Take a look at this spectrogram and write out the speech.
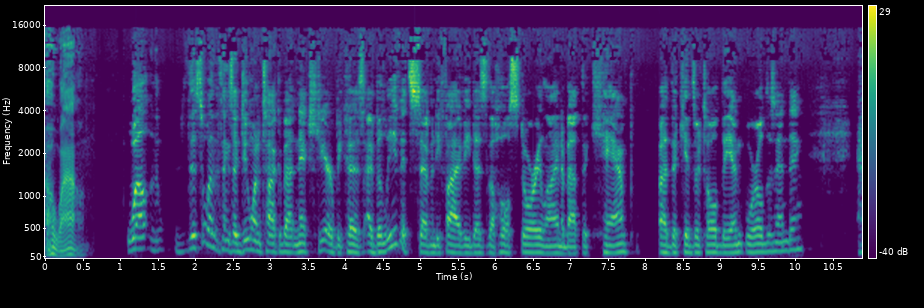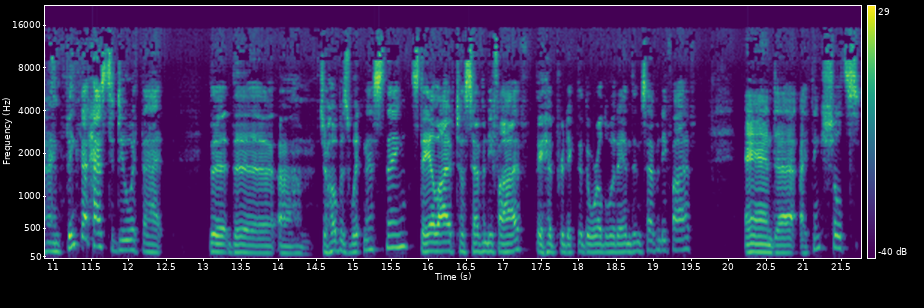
Oh wow, well, this is one of the things I do want to talk about next year because I believe it's 75. He does the whole storyline about the camp. Uh, the kids are told the end, world is ending, and I think that has to do with that the the um, Jehovah's Witness thing. Stay alive till 75. They had predicted the world would end in 75, and uh, I think Schulz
